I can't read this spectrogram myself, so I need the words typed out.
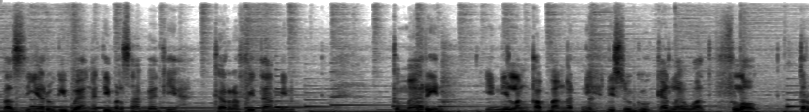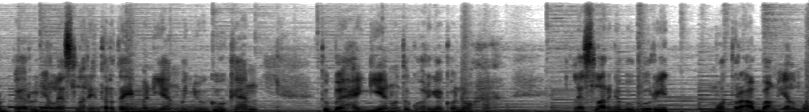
pastinya rugi banget di persahabat ya. Karena vitamin kemarin, ini lengkap banget nih disuguhkan lewat vlog terbarunya Leslar Entertainment yang menyuguhkan kebahagiaan untuk warga Konoha. Leslar ngabuburit, motor Abang El mau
